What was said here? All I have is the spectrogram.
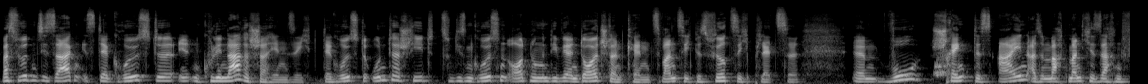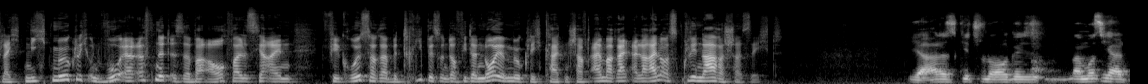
Was würden Sie sagen, ist der größte, in kulinarischer Hinsicht, der größte Unterschied zu diesen Größenordnungen, die wir in Deutschland kennen, 20 bis 40 Plätze? Ähm, wo schränkt es ein, also macht manche Sachen vielleicht nicht möglich und wo eröffnet es aber auch, weil es ja ein viel größerer Betrieb ist und auch wieder neue Möglichkeiten schafft, einmal rein, rein aus kulinarischer Sicht? Ja, das geht schon. Man muss sich halt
